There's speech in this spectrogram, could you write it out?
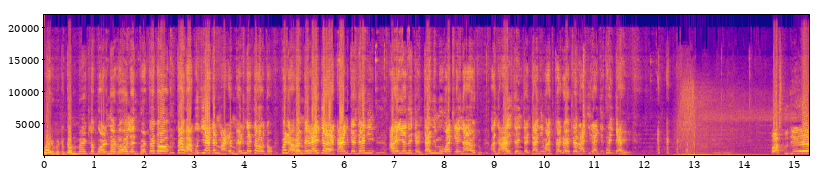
મારું બેટું ગમે એટલો ગોળનો રવો લઈને ફરતો હતો તો વાઘુજી આગળ મારે મેળ નતો આવતો. પણ હવે મેળ આવી જાય કારણ કે છે ની આ અહીંયાની ધંધાની હું વાત લઈને આવ્યો છું. અને હાલ જઈને ધંધાની વાત કર્યો એટલે રાજી રાજી થઈ જાય. બાસ્કુજી!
